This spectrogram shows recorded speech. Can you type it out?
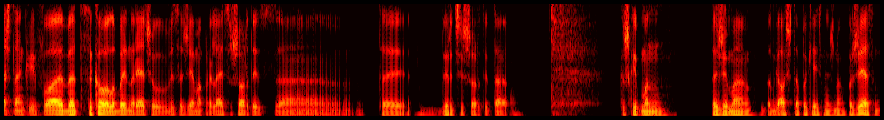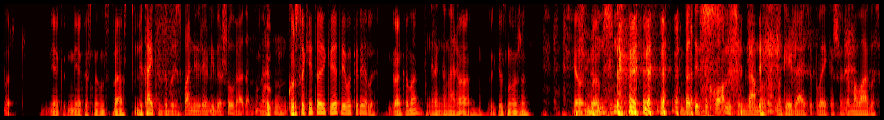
aš ten kaifuoju, bet sakau, labai norėčiau visą žiemą praleisti šortais. Tai dvirčiai šortai tą. Kažkaip man ta žiema, bet gal šitą pakeis, nežinau. Pažiūrėsim dar. Niek, niekas nenuspręstų. Mikaitis dabar Ispanijoje realybės šou veda. Kur, Norėtum? kur sakytai, kvietė į vakarėlį? Gran Canaria? Gran Canaria. Reikės nuvažiuoti. Gal ir man. Bet tai su komičiam, lemba, smagiai leisit laiką šalia Malagos.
